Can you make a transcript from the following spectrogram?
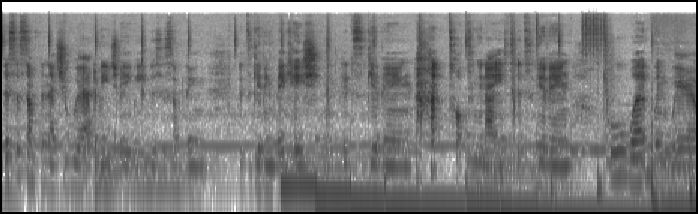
this is something that you wear at the beach, baby. This is something, it's giving vacation. It's giving, talk to me nice. It's giving who, what, when, where,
